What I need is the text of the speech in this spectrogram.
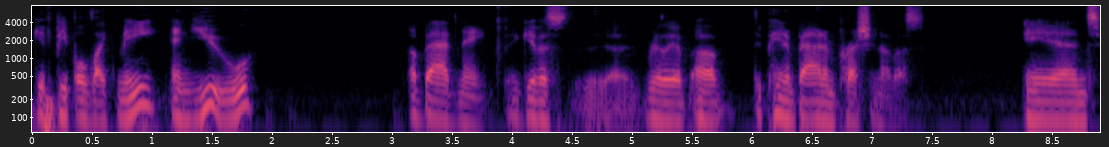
give people like me and you a bad name. They give us uh, really a, a, they paint a bad impression of us. And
